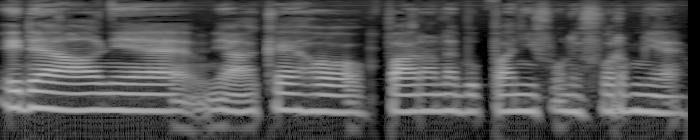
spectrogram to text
Ideálně nějakého pána nebo paní v uniformě,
